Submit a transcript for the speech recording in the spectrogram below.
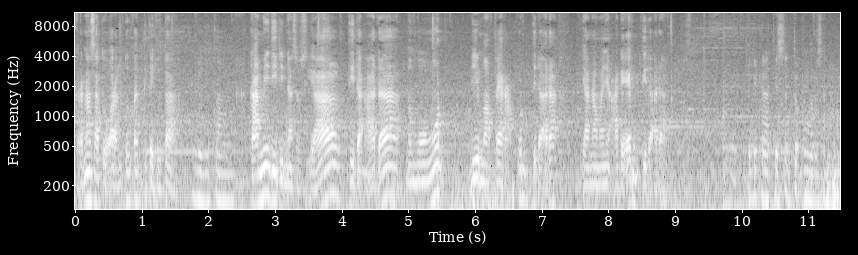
karena satu orang itu kan 3 juta. 3 juta. Kami di dinas sosial tidak ada memungut 5 perak pun tidak ada yang namanya ADM tidak ada. Jadi gratis untuk pengurusan ini?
